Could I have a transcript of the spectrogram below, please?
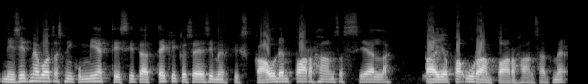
niin sitten me voitaisiin niinku miettiä sitä, että tekikö se esimerkiksi kauden parhaansa siellä, tai jopa uran parhaansa. Et me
